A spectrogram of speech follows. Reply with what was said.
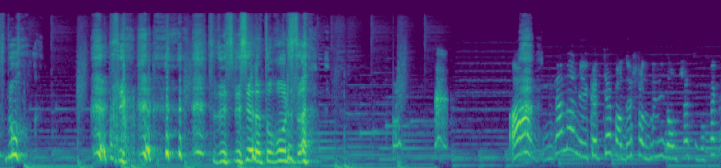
Non! C'est- C'était spécial à ton rôle ça parle de chandelier dans le chat, c'est pour ça que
